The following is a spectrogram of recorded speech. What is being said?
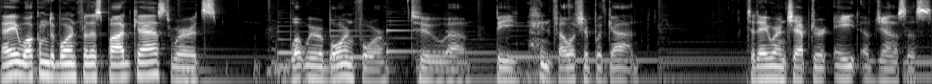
Hey, welcome to Born for This podcast, where it's what we were born for to uh, be in fellowship with God. Today we're in chapter 8 of Genesis.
